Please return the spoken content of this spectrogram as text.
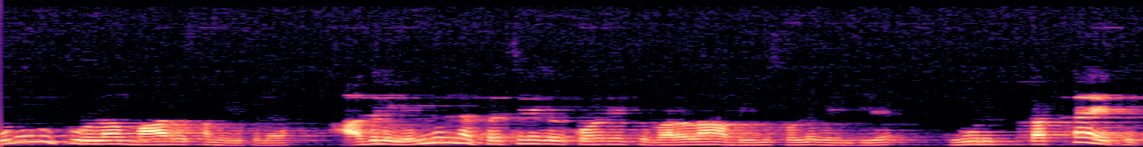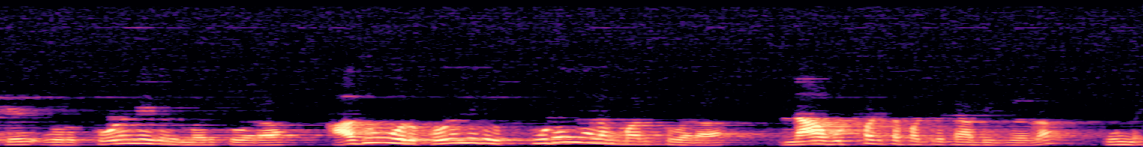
உணவுப் பொருளாக மாறுற சமயத்தில் அதுல என்னென்ன பிரச்சனைகள் குழந்தைக்கு வரலாம் அப்படின்னு சொல்ல வேண்டிய ஒரு கட்டாயத்துக்கு ஒரு குழந்தைகள் மருத்துவரா? அதுவும் ஒரு குழந்தைகள் உடல்நல மருத்துவரா? நான் உட்படுத்தப்பட்டிருக்கேன் அப்படின்றதுதான் உண்மை.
